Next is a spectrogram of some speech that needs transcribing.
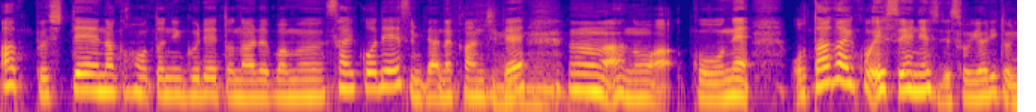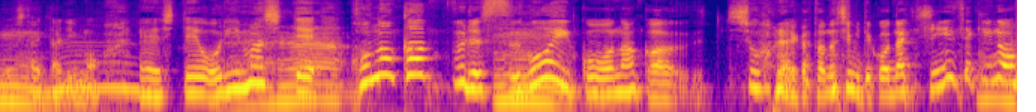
アップして、なんか本当にグレートなアルバム最高ですみたいな感じで、うん、あの、こうね、お互いこう SNS でそういうやり取りをしたりも、えーしておりましてね、このカップルすごいこうなんか将来が楽しみで、こうなんか親戚の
